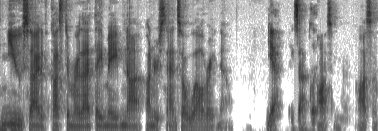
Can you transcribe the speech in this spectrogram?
new side of customer that they may not understand so well right now. Yeah, exactly. Awesome, awesome.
